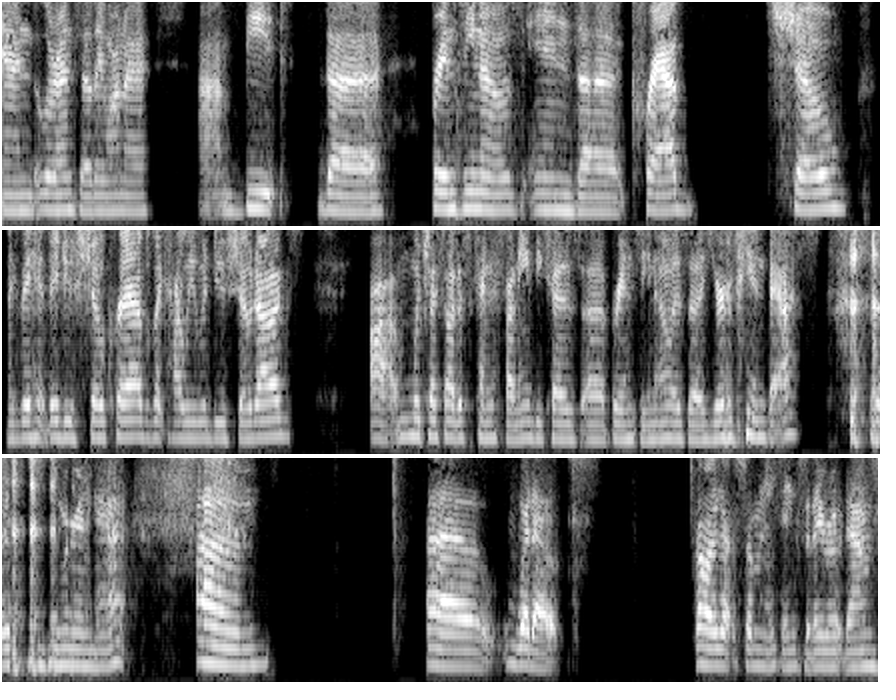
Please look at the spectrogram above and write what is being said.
and lorenzo. They want to um, beat the branzinos in the crab show like they they do show crabs like how we would do show dogs um, which i thought is kind of funny because uh, branzino is a european bass so there's humor in that. Um, uh, what else? Oh, I got so many things that I wrote down.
